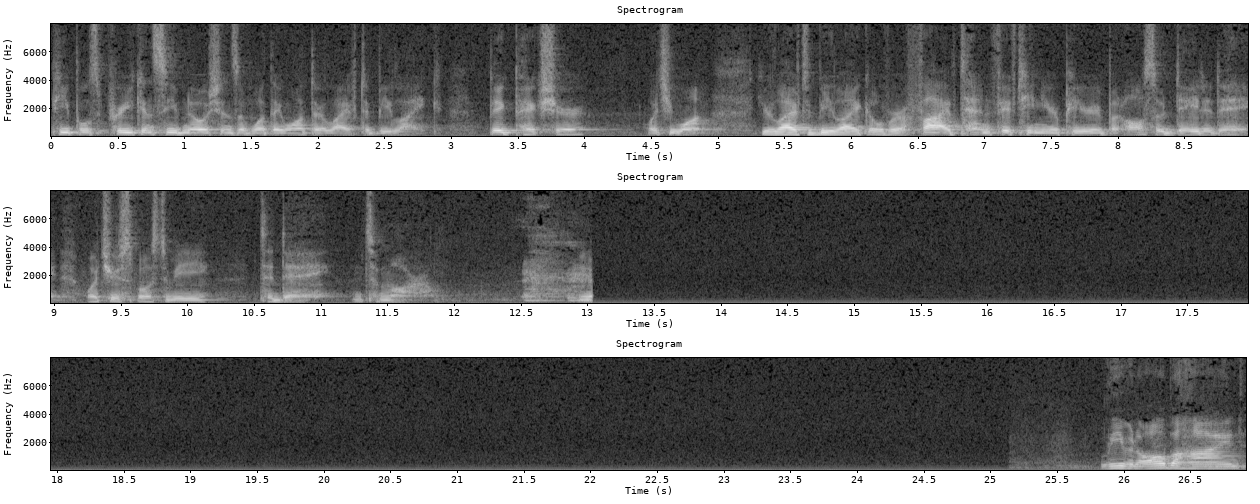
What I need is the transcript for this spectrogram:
people's preconceived notions of what they want their life to be like. Big picture, what you want your life to be like over a 5, 10, 15 year period, but also day to day, what you're supposed to be today and tomorrow. You know, leave it all behind.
